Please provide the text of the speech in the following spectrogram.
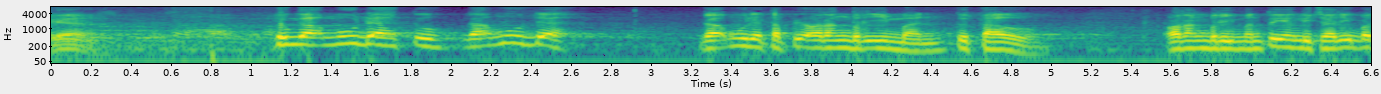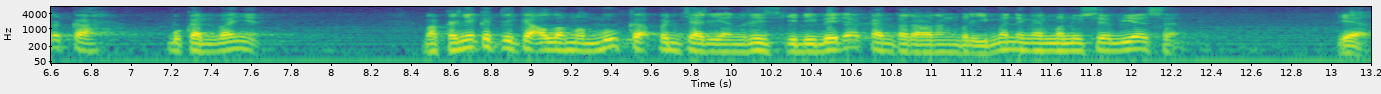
Ya. Itu nggak mudah tuh, nggak mudah. Nggak mudah, tapi orang beriman tuh tahu. Orang beriman tuh yang dicari berkah, bukan banyak. Makanya ketika Allah membuka pencarian rizki, dibedakan antara orang beriman dengan manusia biasa. Ya,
